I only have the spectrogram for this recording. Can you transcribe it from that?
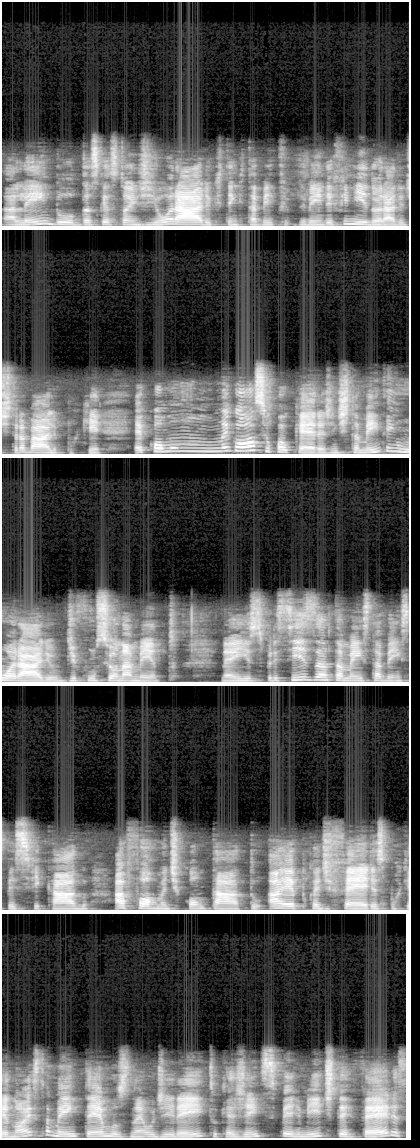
além do, das questões de horário, que tem que estar bem, bem, definido, horário de trabalho, porque é como um negócio qualquer, a gente também tem um horário de funcionamento. Né? E isso precisa também estar bem especificado, a forma de contato, a época de férias, porque nós também temos né, o direito que a gente se permite ter férias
